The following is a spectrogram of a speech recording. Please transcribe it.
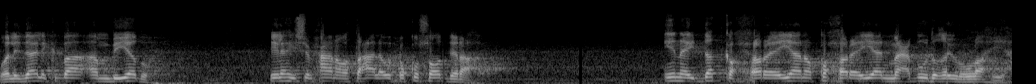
walidaalik baa ambiyadu ilaahay subxaana wa tacaala wuxuu ku soo diraa inay dadka xoreeyaan oo ka xoreeyaan macbuud hayrullaahiya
